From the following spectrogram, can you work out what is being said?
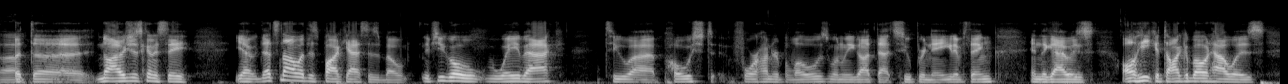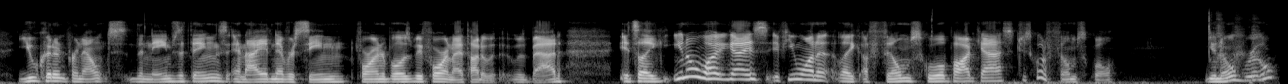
Uh, But uh, no, I was just gonna say, yeah, that's not what this podcast is about. If you go way back to uh, post 400 blows when we got that super negative thing, and the guy was all he could talk about how was you couldn't pronounce the names of things, and I had never seen 400 blows before, and I thought it was, it was bad. It's like you know what, guys, if you want to like a film school podcast, just go to film school. You know, bro.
